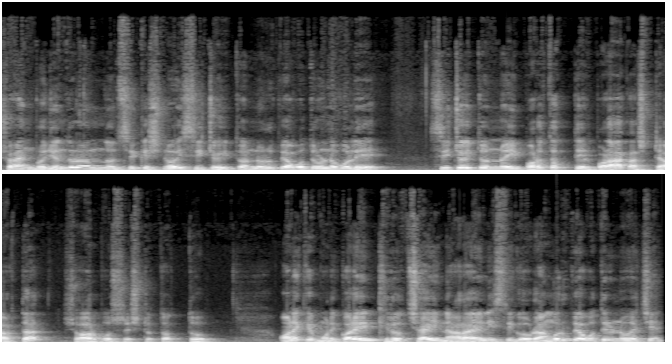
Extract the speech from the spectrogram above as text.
স্বয়ং ব্রজেন্দ্রনন্দন শ্রীকৃষ্ণই শ্রী চৈতন্য রূপে অবতীর্ণ বলে শ্রী চৈতন্য এই পরতত্ত্বের পরাকাষ্ঠা অর্থাৎ সর্বশ্রেষ্ঠ তত্ত্ব। অনেকে মনে করেন ক্ষীরোৎসাহী নারায়ণী শ্রী গৌরাঙ্গরূপে অবতীর্ণ হয়েছেন।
